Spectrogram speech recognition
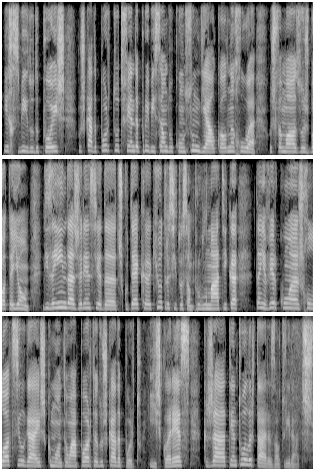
e recebido depois, o Escada Porto defende a proibição do consumo de álcool na rua, os famosos botellón. Diz ainda a gerência da da discoteca que outra situação problemática tem a ver com as rolotes ilegais que montam à porta do Escada Porto e esclarece que já tentou alertar as autoridades.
